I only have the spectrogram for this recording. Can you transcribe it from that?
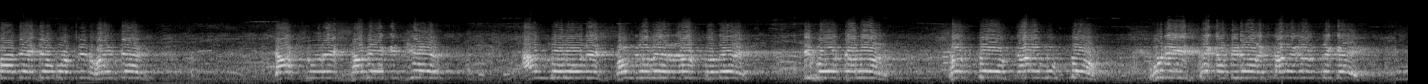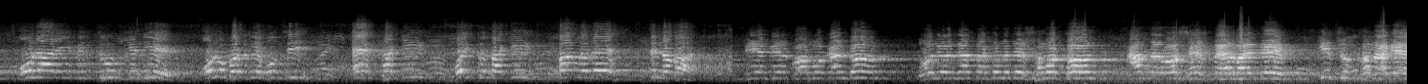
এসে উপস্থিত হয়েছেন, ডাকসুরের সাবেক যে আন্দোলনের সংগ্রামের রাজপথের বিপদালোর সত্য কারামুক্ত উনি শেখ কারাগার থেকে ওনার এই মৃত্যুকে নিয়ে অনুভব নিয়ে বলছি, এক থাকি, ঐক্য থাকি, বাংলাদেশ জিন্দাবাদ। বিএনপির কর্মকাণ্ড, দলীয় নেতা কর্মীদের সমর্থন আল্লাহর অশেষ মেহরবানিতে কিছুক্ষণ আগে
